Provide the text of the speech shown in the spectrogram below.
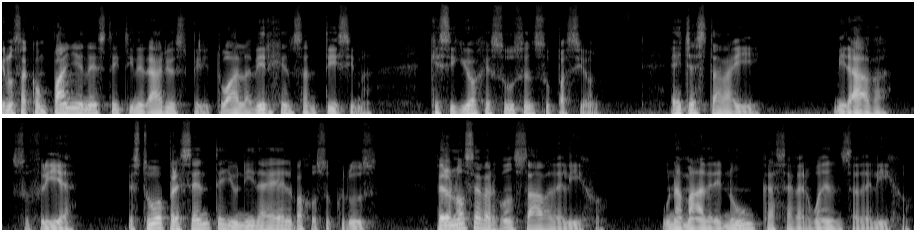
Que nos acompañe en este itinerario espiritual la Virgen Santísima, que siguió a Jesús en su pasión. Ella estaba ahí, miraba, sufría, estuvo presente y unida a Él bajo su cruz, pero no se avergonzaba del Hijo. Una madre nunca se avergüenza del Hijo.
